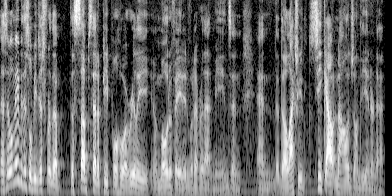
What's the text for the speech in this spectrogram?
I said, well, maybe this will be just for the, the subset of people who are really you know, motivated, whatever that means, and, and they'll actually seek out knowledge on the internet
